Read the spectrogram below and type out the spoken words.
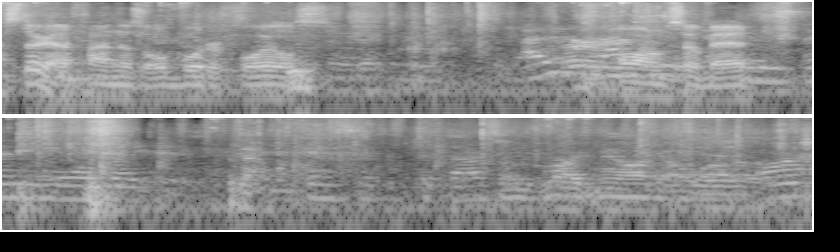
I still gotta find those old border foils. I want them so bad. Right now, I got a lot of.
